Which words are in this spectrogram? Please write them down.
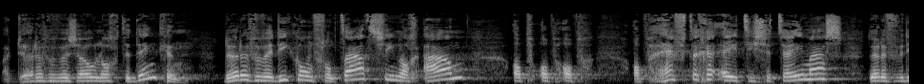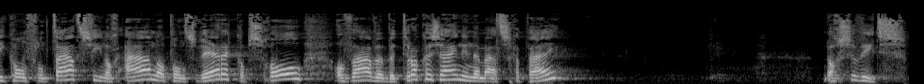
Maar durven we zo nog te denken? Durven we die confrontatie nog aan op, op, op, op heftige ethische thema's? Durven we die confrontatie nog aan op ons werk, op school of waar we betrokken zijn in de maatschappij? Nog zoiets.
